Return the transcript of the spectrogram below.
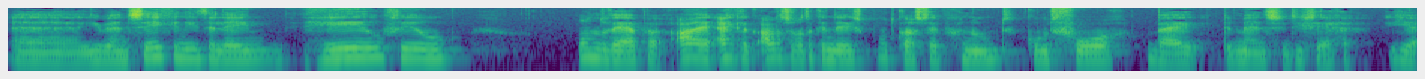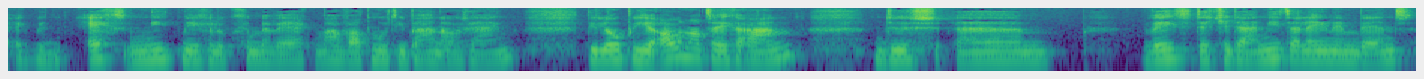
Uh, je bent zeker niet alleen. Heel veel onderwerpen, eigenlijk alles wat ik in deze podcast heb genoemd, komt voor bij de mensen die zeggen: Ja, ik ben echt niet meer gelukkig in mijn werk, maar wat moet die baan nou zijn? Die lopen hier allemaal tegenaan. Dus. Uh, Weet dat je daar niet alleen in bent.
